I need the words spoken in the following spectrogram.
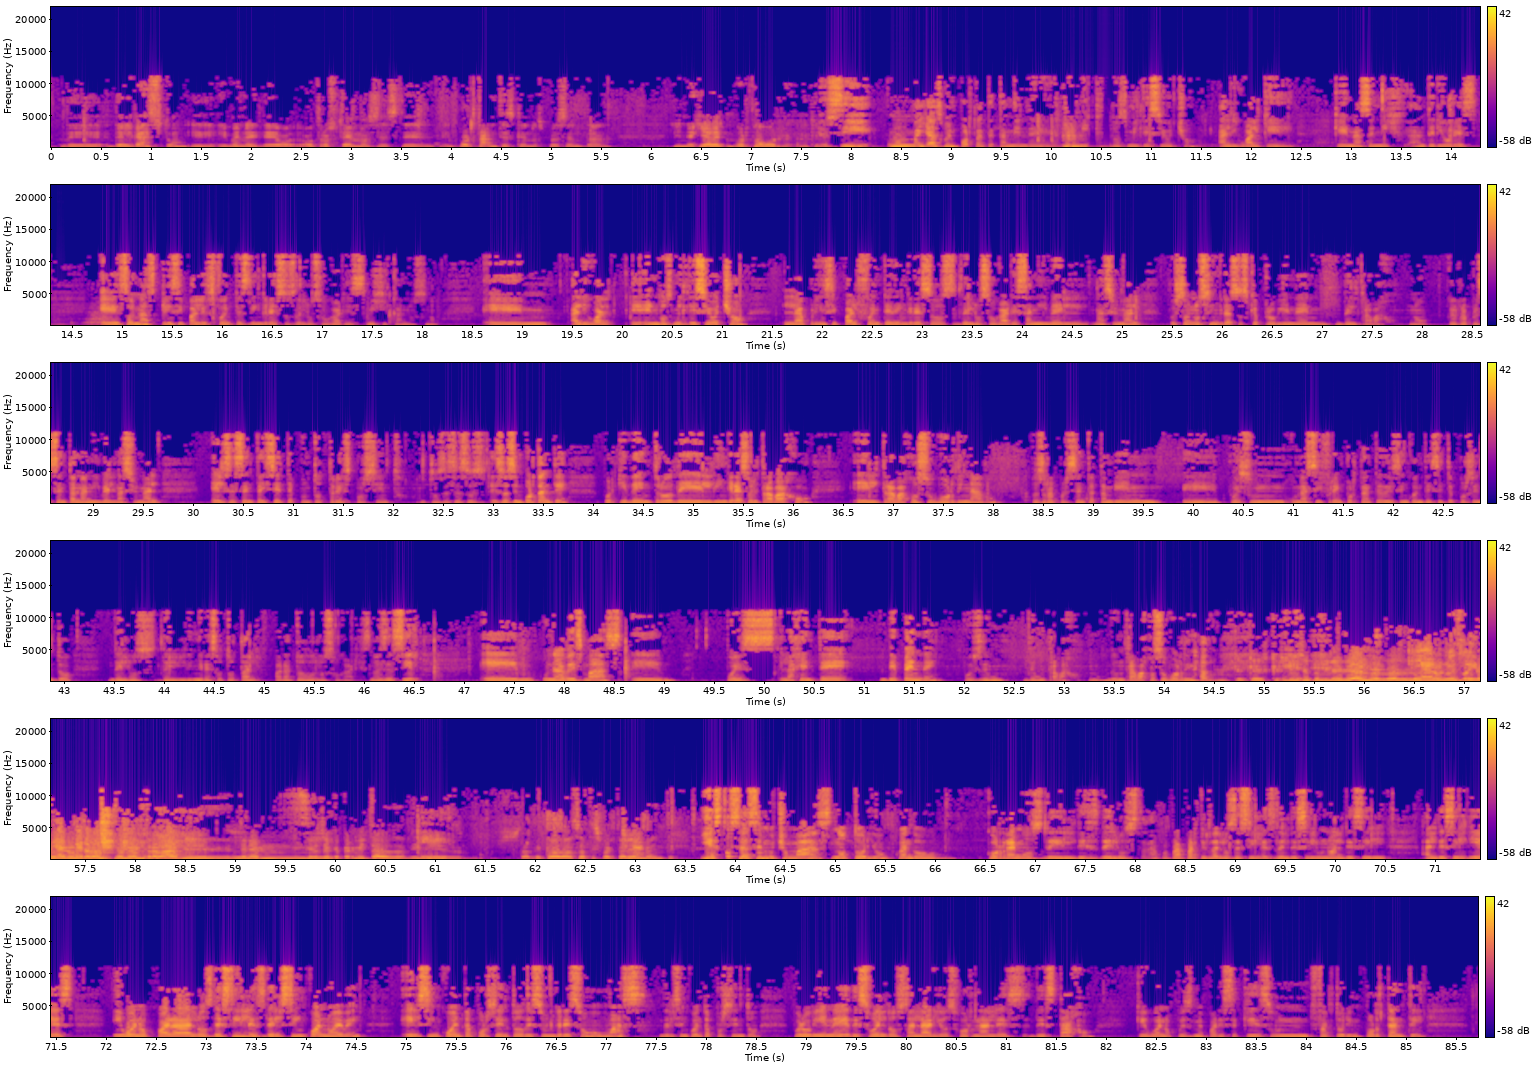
de, del gasto y, bueno, y de otros temas este, importantes que nos presenta Inegi. Por favor, Ángeles. Sí, un hallazgo importante también de, de NIC 2018, al igual que, que en las ENIC anteriores, eh, son las principales fuentes de ingresos de los hogares mexicanos. ¿no? Eh, al igual, eh, en 2018, la principal fuente de ingresos de los hogares a nivel nacional pues son los ingresos que provienen del trabajo, ¿no? que representan a nivel nacional el 67.3%. Entonces eso es, eso es importante porque dentro del ingreso del trabajo, el trabajo subordinado pues representa también eh, pues un- una cifra importante del 57% de los del ingreso total para todos los hogares. ¿no? Es decir, eh, una vez más, eh, pues la gente depende pues de un, de un trabajo, ¿no? de un trabajo subordinado. Que, que, que es una situación ideal, ¿verdad? Claro, no es lo Tener ideal, un pero... tener un trabajo y tener un ingreso Sí. que permita vivir adecuada, satisfactoriamente. Y esto se hace mucho más notorio cuando corremos del, de, de los, a a partir de los deciles, del decil 1 al decil, al decil 10. Y bueno, para los deciles del 5 a 9, el 50% de su ingreso o más del 50% proviene de sueldos, salarios, jornales, destajo, que bueno, pues me parece que es un factor importante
